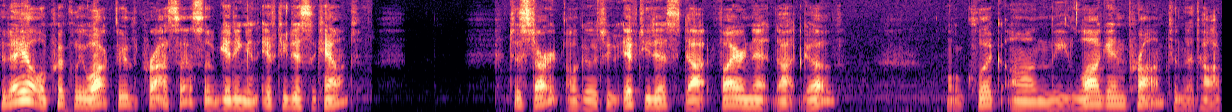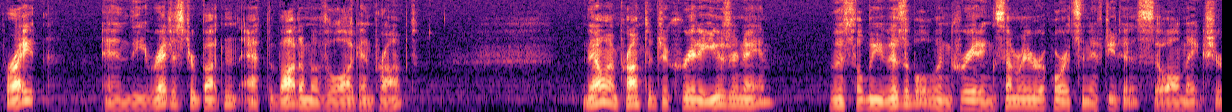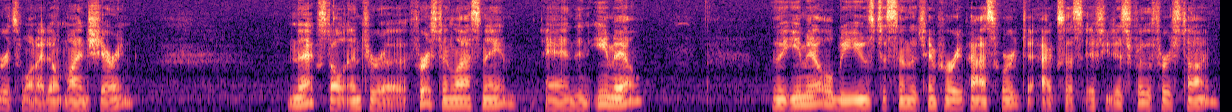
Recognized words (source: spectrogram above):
Today I'll quickly walk through the process of getting an IFTDIS account. To start, I'll go to iftdis.firenet.gov. We'll click on the login prompt in the top right and the register button at the bottom of the login prompt. Now I'm prompted to create a username. This will be visible when creating summary reports in IFTDIS, so I'll make sure it's one I don't mind sharing. Next, I'll enter a first and last name and an email. The email will be used to send the temporary password to access IFTDIS for the first time.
